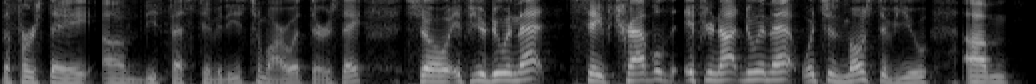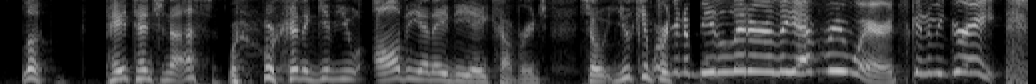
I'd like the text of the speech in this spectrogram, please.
the first day of the festivities tomorrow at Thursday. So if you're doing that, safe travels. If you're not doing that, which is most of you, um, look. Pay attention to us. We're, we're going to give you all the NADA coverage so you can We're gonna be literally everywhere. It's gonna be great.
